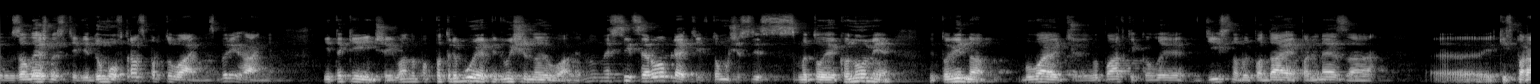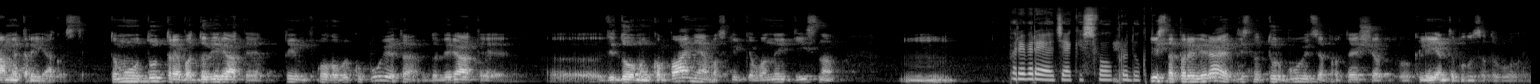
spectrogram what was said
в залежності від умов транспортування, зберігання і таке інше. І воно потребує підвищеної уваги. Ну не всі це роблять, і в тому числі з метою економії. Відповідно, бувають випадки, коли дійсно випадає пальне за е, якісь параметри якості. Тому тут треба довіряти тим, в кого ви купуєте, довіряти е, відомим компаніям, оскільки вони дійсно. м, Перевіряють якість свого продукту. Дійсно перевіряють, дійсно турбуються про те, щоб клієнти були задоволені.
